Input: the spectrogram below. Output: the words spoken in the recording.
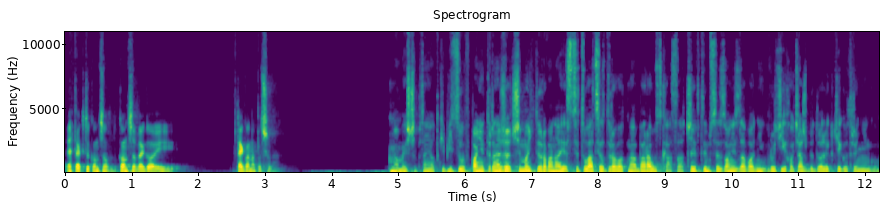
efektu końco- końcowego i tego nam potrzeba. Mamy jeszcze pytanie od kibiców. Panie trenerze, czy monitorowana jest sytuacja zdrowotna Barauskasa? Czy w tym sezonie zawodnik wróci chociażby do lekkiego treningu?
